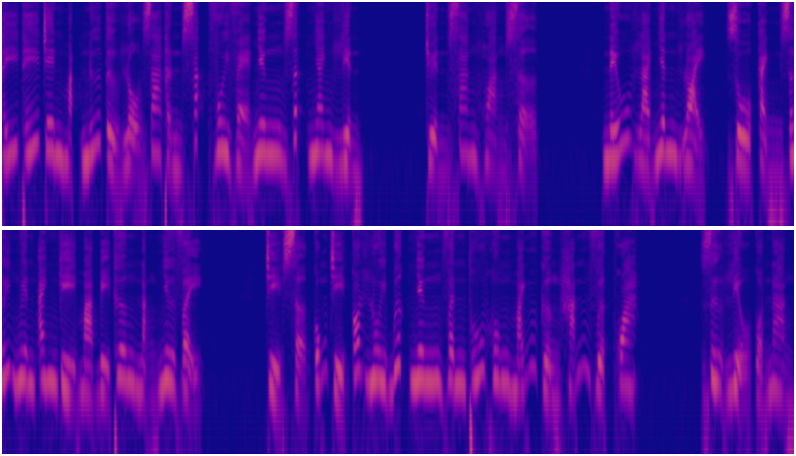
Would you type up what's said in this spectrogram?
Thấy thế trên mặt nữ tử lộ ra thần sắc vui vẻ nhưng rất nhanh liền. Chuyển sang hoàng sợ. Nếu là nhân loại, dù cảnh giới nguyên anh kỳ mà bị thương nặng như vậy. Chỉ sợ cũng chỉ có lui bước nhưng vân thú hung mãnh cường hãn vượt qua. Dự liệu của nàng.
